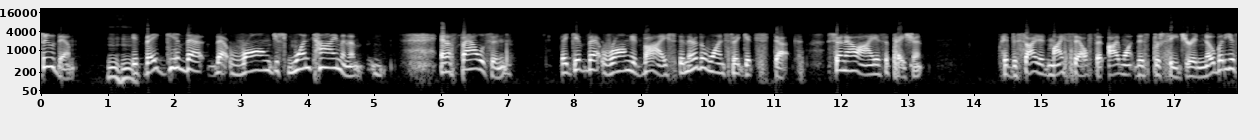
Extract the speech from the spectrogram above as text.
sue them. Mm-hmm. If they give that, that wrong just one time and a, and a thousand, they give that wrong advice, then they're the ones that get stuck. So now I, as a patient, have decided myself that I want this procedure, and nobody is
